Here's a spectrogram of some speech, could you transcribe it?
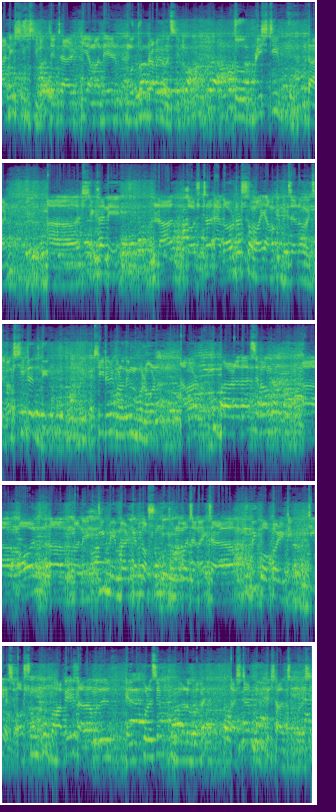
গান গানের ছিল যেটা আর কি আমাদের মধ্যম গ্রামে হয়েছিল। তো বৃষ্টির গান সেখানে রাত দশটা এগারোটার সময় আমাকে ভেজানো হয়েছে এবং শীতের দিন। সেটা আমি কোনোদিন ভুলবো না। আমার খুব ভালো লাগা আছে এবং অল মানে টিম মেম্বারকে আমি অসংখ্য ধন্যবাদ জানাই যারা খুবই কোঅপারেটিভ ঠিক আছে অসংখ্যভাবে তারা আমাদের হেল্প করেছে খুব ভালোভাবে কাজটা করতে সাহায্য করেছে।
